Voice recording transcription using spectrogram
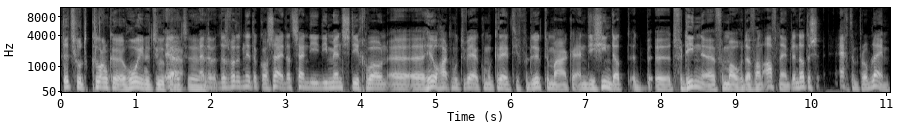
Dit soort klanken hoor je natuurlijk Ja, uit... eh, en dat is wat ik net ook al zei. Dat zijn die, die mensen die gewoon heel hard moeten werken om een creatief product te maken. En die zien dat het, het verdienvermogen daarvan afneemt. En dat is echt een probleem.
